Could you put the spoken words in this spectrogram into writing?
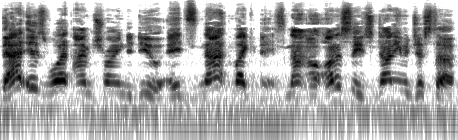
That is what I'm trying to do. It's not like, it's not, honestly, it's not even just a,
